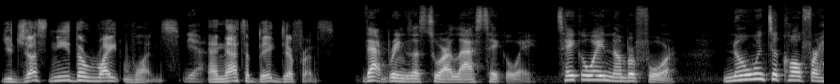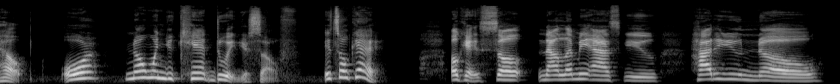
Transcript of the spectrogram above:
you just need the right ones. Yeah. And that's a big difference. That brings us to our last takeaway. Takeaway number four know when to call for help or know when you can't do it yourself. It's okay. Okay, so now let me ask you how do you know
